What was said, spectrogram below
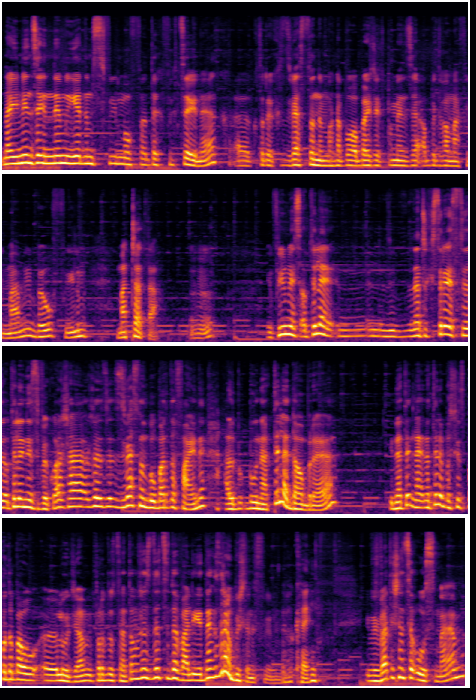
No i między innymi jednym z filmów tych fikcyjnych, e, których zwiastuny można było obejrzeć pomiędzy obydwoma filmami, był film Macheta. Mhm. I film jest o tyle, znaczy historia jest o tyle niezwykła, że, że zwiastun był bardzo fajny, ale był na tyle dobry i na tyle, na tyle by się spodobał e, ludziom i producentom, że zdecydowali jednak zrobić ten film. Okej. I w 2008 e,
